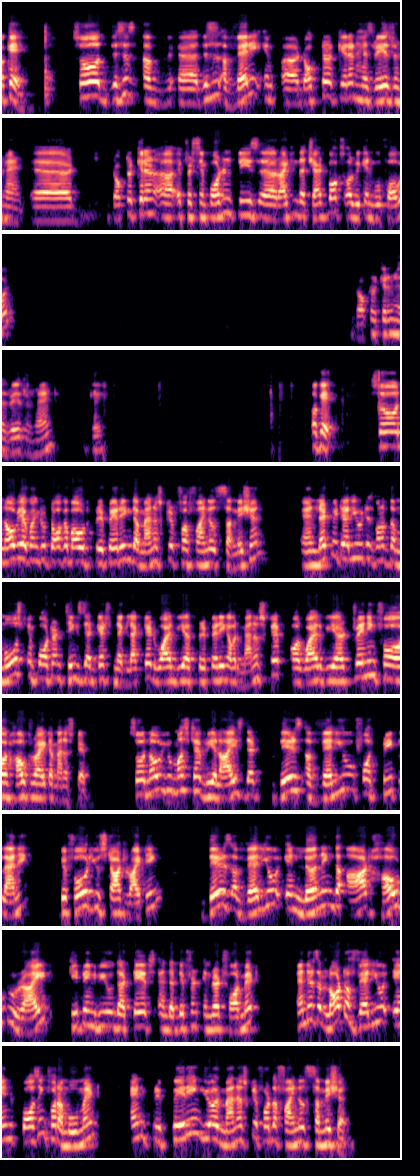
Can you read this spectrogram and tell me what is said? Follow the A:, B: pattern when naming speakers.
A: Okay, so this is a uh, this is a very uh, Dr. Kiran has raised her hand. Uh, Dr. Kiran, uh, if it's important, please uh, write in the chat box, or we can move forward. Dr. Kiran has raised her hand. Okay. Okay, so now we are going to talk about preparing the manuscript for final submission. And let me tell you, it is one of the most important things that gets neglected while we are preparing our manuscript or while we are training for how to write a manuscript. So now you must have realized that there is a value for pre-planning before you start writing. There is a value in learning the art how to write, keeping view the tips and the different IMRAD format. And there's a lot of value in pausing for a moment and preparing your manuscript for the final submission.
